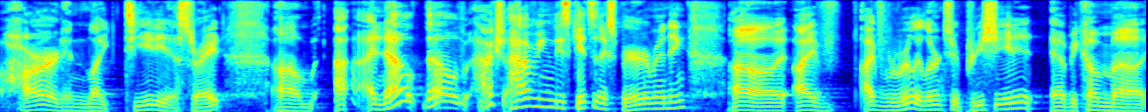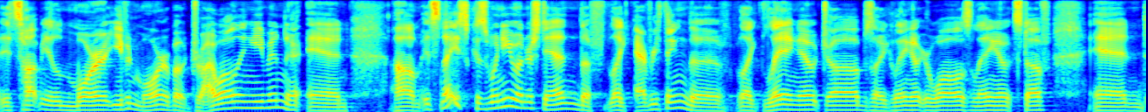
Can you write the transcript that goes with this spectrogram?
hard and like tedious, right? Um, I, now now actually having these kids and experimenting, uh, I've I've really learned to appreciate it. I've become uh, it's taught me more, even more about drywalling, even, and um, it's nice because when you understand the like everything, the like laying out jobs, like laying out your walls, laying out stuff, and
